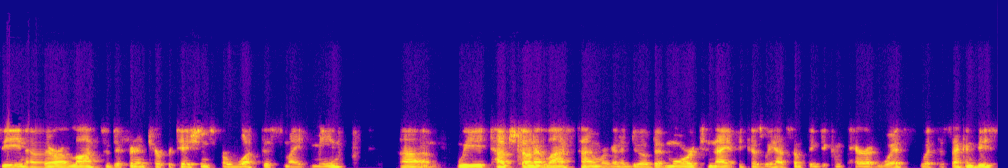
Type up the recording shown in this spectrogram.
sea. Now, there are lots of different interpretations for what this might mean. Uh, we touched on it last time. We're going to do a bit more tonight because we have something to compare it with, with the second beast.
